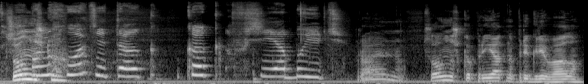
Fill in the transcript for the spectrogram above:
Он Солнышко. хочет так, как все быть. Правильно. Солнышко приятно пригревало.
